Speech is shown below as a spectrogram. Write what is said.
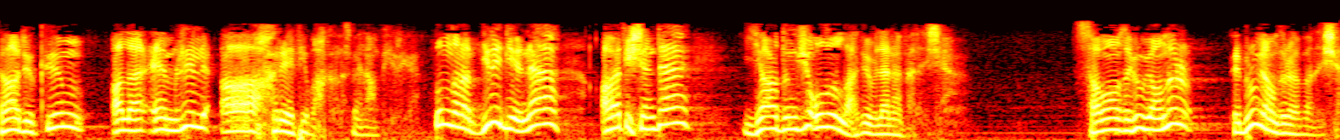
Kadüküm ala emril ahireti bakınız Mevlam buyuruyor. Bunlara biri birine ayet içinde yardımcı olurlar birbirlerine böylece. Sabahınızda bir uyanır, öbürü uyandırıyor böylece.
